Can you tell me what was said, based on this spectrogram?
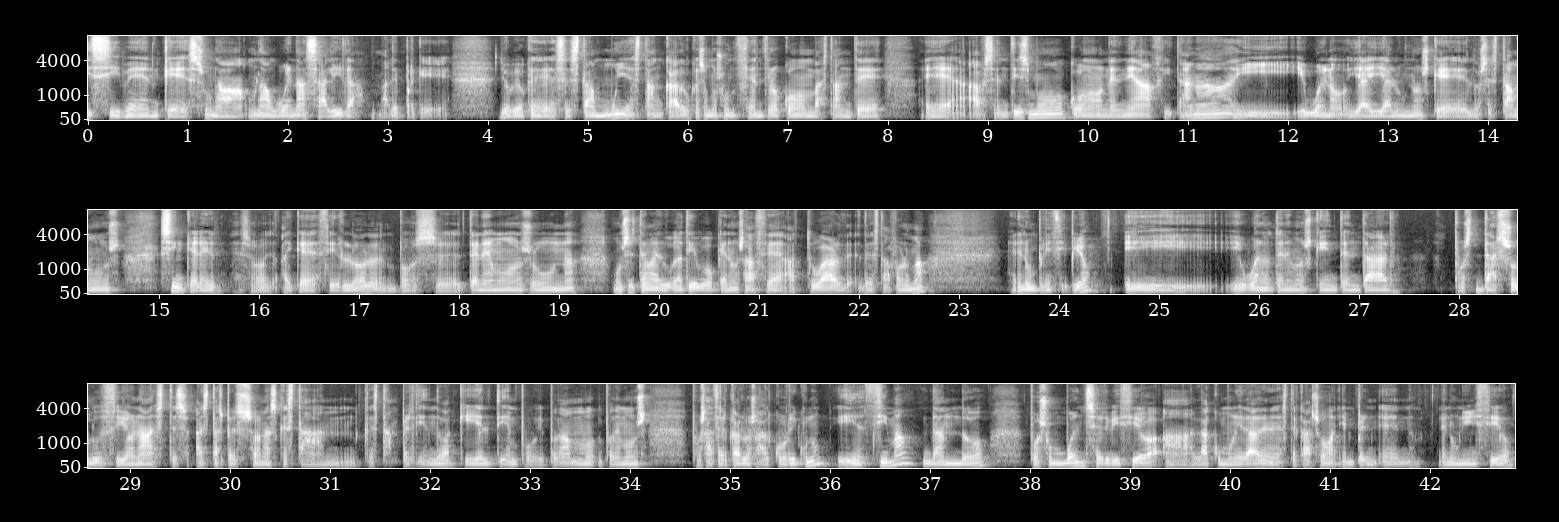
y si ven que es una, buena salida, ¿vale? Porque yo veo que se está muy estancado, que somos un centro con bastante eh, absentismo, con etnia gitana y, bueno, y hay alumnos que los estamos sin querer, eso hay que decirlo, pues eh, tenemos un, sistema educativo que nos hace actuar de esta forma en un principio y bueno, tenemos que intentar pues dar solución a, a estas personas que están, que están perdiendo aquí el tiempo y podamos, podemos pues acercarlos al currículum y encima dando pues un buen servicio a la comunidad, en este caso en, un inicio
